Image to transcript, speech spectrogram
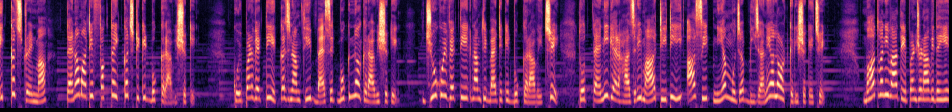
એક જ ટ્રેનમાં તેના માટે ફક્ત એક જ ટિકિટ બુક કરાવી શકે. કોઈ પણ વ્યક્તિ એક જ નામથી બે સીટ બુક ન કરાવી શકે. જો કોઈ વ્યક્તિ એક નામથી બે ટિકિટ બુક કરાવે છે, તો તેની ગેરહાજરીમાં ટીટી આ સીટ નિયમ મુજબ બીજાને અલોટ કરી શકે છે. મહત્વની વાત એ પણ જણાવી દઈએ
